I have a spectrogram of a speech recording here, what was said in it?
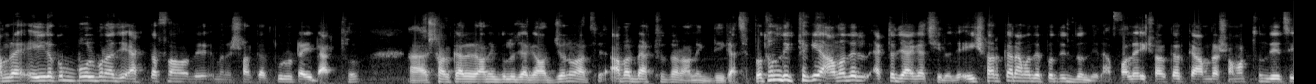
আমরা এইরকম বলব না যে একতরফা হবে মানে সরকার পুরোটাই ব্যর্থ। সরকারের অনেকগুলো জায়গায় অর্জনও আছে, আবার ব্যর্থতার অনেক দিক আছে। প্রথম দিক থেকে আমাদের একটা জায়গা ছিল যে এই সরকার আমাদের প্রতিদ্বন্দ্বী না, ফলে এই সরকারকে আমরা সমর্থন দিয়েছি।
